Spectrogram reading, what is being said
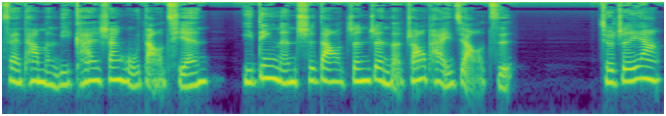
在他们离开珊瑚岛前，一定能吃到真正的招牌饺子。就这样，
